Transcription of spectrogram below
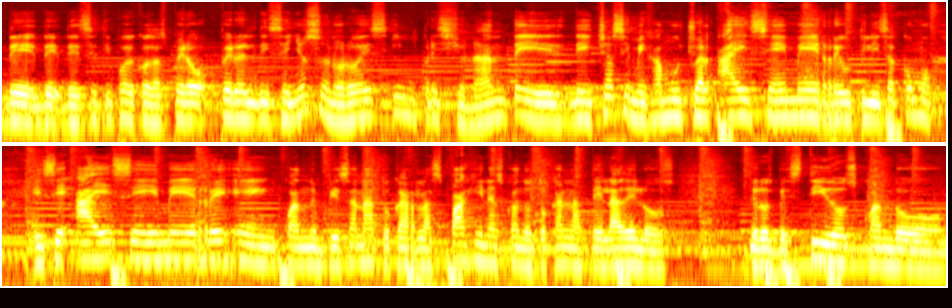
de, ese tipo de cosas. Pero, pero el diseño sonoro es impresionante. De hecho, asemeja mucho al ASMR. Utiliza como ese ASMR en cuando empiezan a tocar las páginas, cuando tocan la tela de los, de los vestidos, cuando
